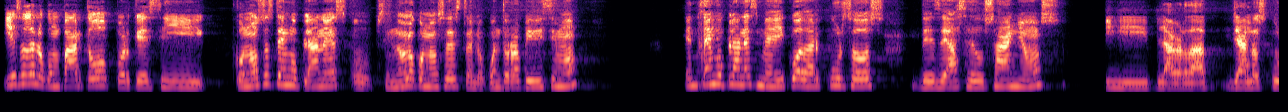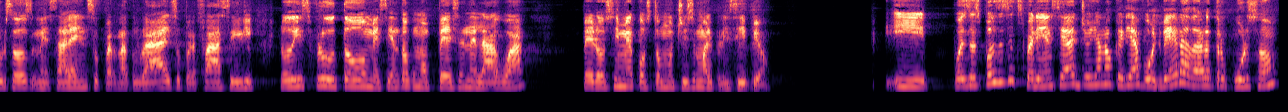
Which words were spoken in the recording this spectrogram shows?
Y eso te lo comparto porque si conoces Tengo Planes o si no lo conoces, te lo cuento rapidísimo. En Tengo Planes me dedico a dar cursos desde hace dos años y la verdad ya los cursos me salen súper natural, súper fácil, lo disfruto, me siento como pez en el agua, pero sí me costó muchísimo al principio. Y pues después de esa experiencia yo ya no quería volver a dar otro curso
